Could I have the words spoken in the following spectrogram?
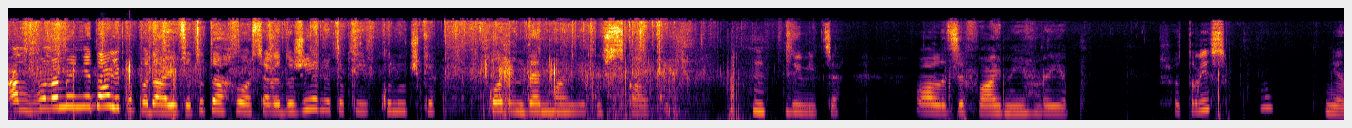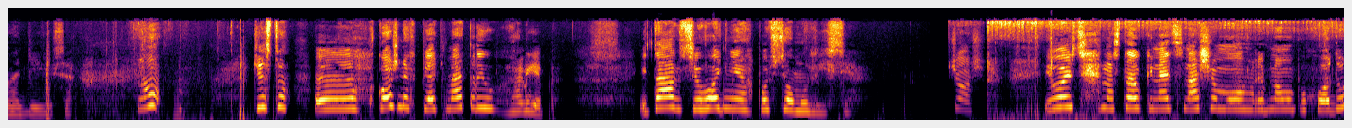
А вони мені далі попадаються. Тут а, о, середожини такі колючки. Кожен день маю якусь скалку. Хм, дивіться. Але це файний гриб. Що тріс? Ну, я надіюся. Ну, чисто е, кожних 5 метрів гриб. І так сьогодні по всьому лісі. Що ж, і ось настав кінець нашому грибному походу.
